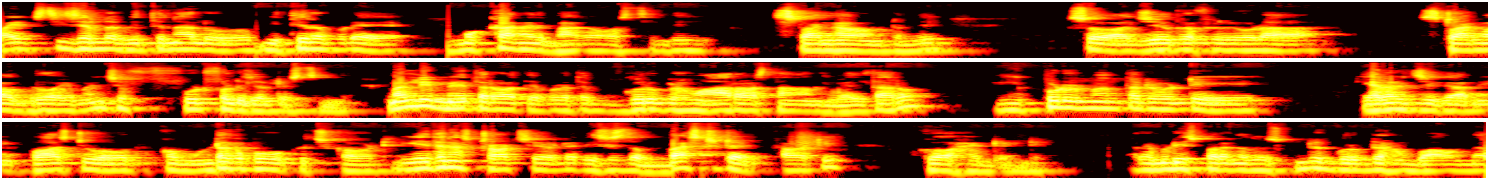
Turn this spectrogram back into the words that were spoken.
రైట్ సీజన్లో విత్తనాలు విత్తినప్పుడే మొక్క అనేది బాగా వస్తుంది స్ట్రాంగ్గా ఉంటుంది. సో ఆ జియోగ్రఫీలో కూడా స్ట్రాంగ్గా గ్రో అయ్యి మంచి ఫ్రూట్ఫుల్ రిజల్ట్ ఇస్తుంది. మళ్ళీ మే తర్వాత ఎప్పుడైతే గురుగ్రహం ఆరవ స్థానానికి వెళ్తారో ఇప్పుడున్నంతటువంటి ఎనర్జీ కానీ పాజిటివ్ అవుట్కమ్ ఉండకపోవచ్చు కాబట్టి ఏదైనా స్టార్ట్ చేయాలంటే this is the best time కాబట్టి గో హెడ్ అండి. రెమెడీస్ పరంగా చూసుకుంటే గురుగ్రహం బాగుందా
